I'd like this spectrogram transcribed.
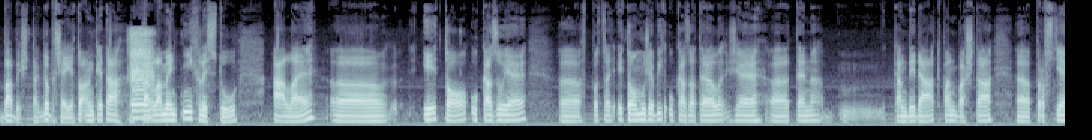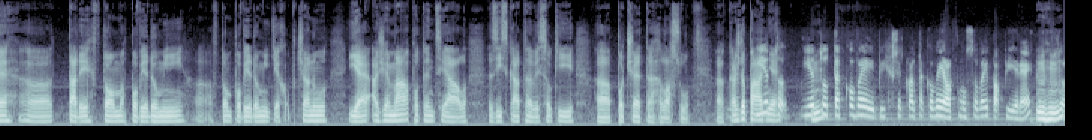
Babiš. Tak dobře, je to anketa parlamentních listů, ale uh, i to ukazuje, Eh, v podstatě i to může být ukazatel, že eh, ten mm, kandidát, pan Bašta, eh, prostě tady v tom povědomí, v tom povědomí těch občanů je a že má potenciál získat vysoký počet hlasů. Každopádně... Je to, je to hmm? takový, bych řekla, takový lakmusový papírek mm-hmm.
